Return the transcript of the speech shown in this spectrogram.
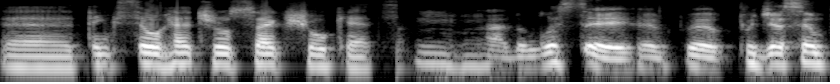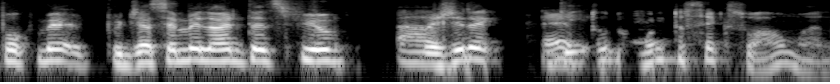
é, tem que ser o heterosexual cats. Uhum. Ah, não gostei. Podia ser um pouco. me- Podia ser melhor então esse filme. Ah, Imagina. é gay- tudo muito sexual, mano.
